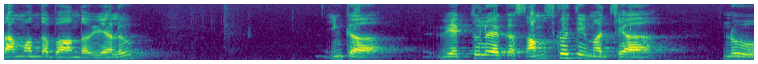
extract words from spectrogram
సంబంధ బాంధవ్యాలు. ఇంకా వ్యక్తుల యొక్క సంస్కృతి మధ్య నువ్వు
